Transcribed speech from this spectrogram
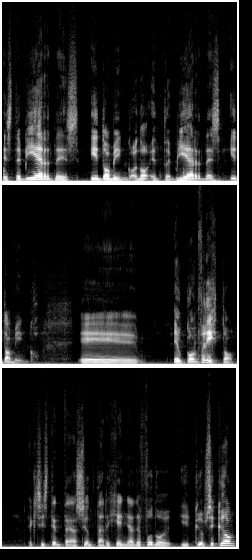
este viernes y domingo, ¿no? Entre viernes y domingo. Eh, el conflicto existente en la Nación Tarijeña de Fútbol y Club Ciclón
